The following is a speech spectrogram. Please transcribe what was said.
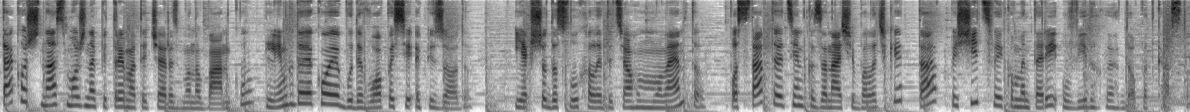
Також нас можна підтримати через Монобанку, лінк до якої буде в описі епізоду. Якщо дослухали до цього моменту, поставте оцінку за наші балачки та пишіть свої коментарі у відгуках до подкасту.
